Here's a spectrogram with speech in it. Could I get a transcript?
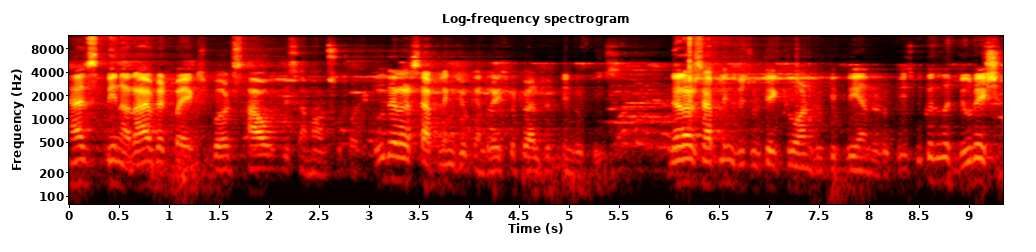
has been arrived at by experts how this amounts to forty-two. There are saplings you can raise for twelve, fifteen rupees. There are saplings which will take 250, 300 rupees because of the duration.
